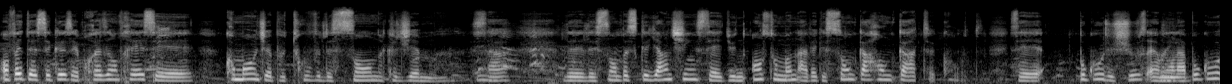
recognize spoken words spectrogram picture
En fait, ce que j'ai présenté, c'est comment je peux trouver le son que j'aime. Ça, le, le, son, parce que Yangqing, c'est un instrument avec 144 cordes. C'est beaucoup de choses. Et Oui. On a beaucoup,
